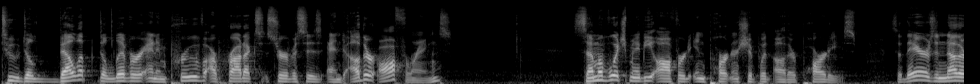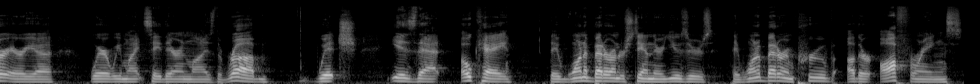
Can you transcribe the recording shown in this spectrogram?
to develop, deliver, and improve our products, services, and other offerings, some of which may be offered in partnership with other parties. So there's another area where we might say therein lies the rub, which is that, okay, they want to better understand their users, they want to better improve other offerings,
